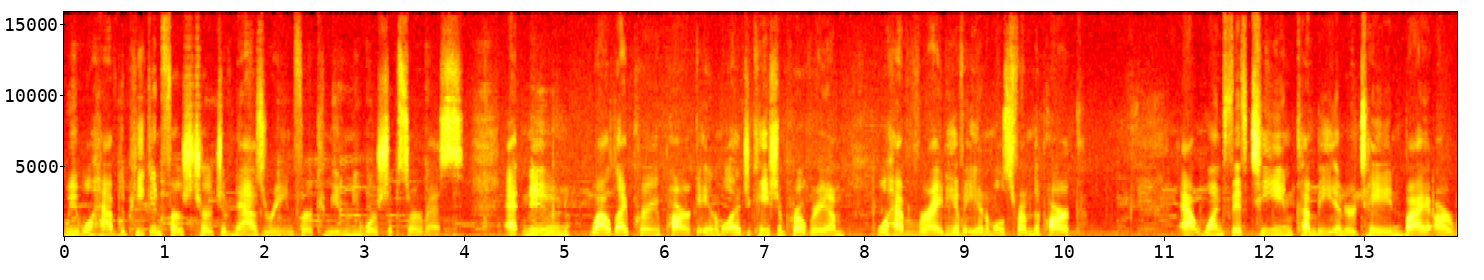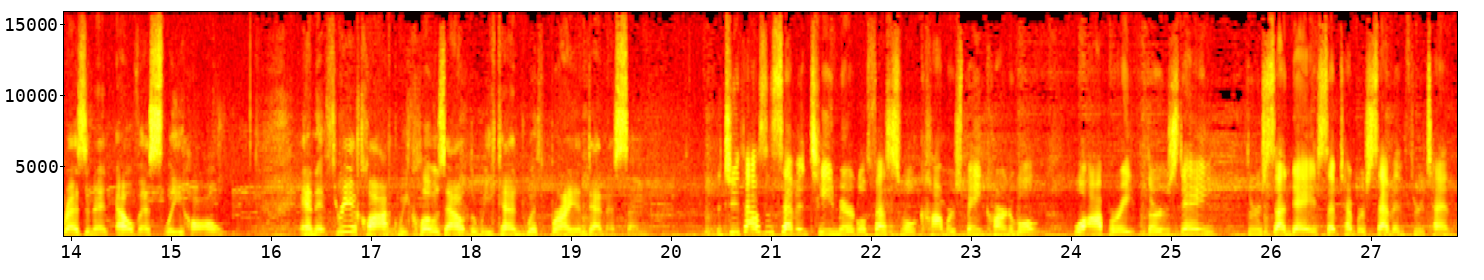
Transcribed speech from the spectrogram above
we will have the Pekin First Church of Nazarene for a community worship service. At noon, Wildlife Prairie Park Animal Education Program will have a variety of animals from the park. At 1.15, come be entertained by our resident Elvis Lee Hall. And at 3 o'clock, we close out the weekend with Brian Dennison. The 2017 Marigold Festival Commerce Bank Carnival will operate Thursday through Sunday, September 7th through 10th.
